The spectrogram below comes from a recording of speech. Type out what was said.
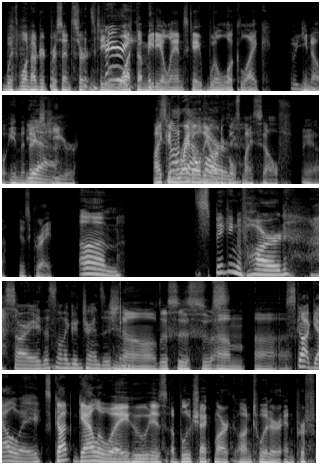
with 100% certainty very- what the media landscape will look like, you know, in the next Yeah. year. I It's can not write that all the hard. articles myself. Yeah, it's great. Um, speaking of hard, ah, sorry, that's not a good transition. No, this is um uh Scott Galloway. Scott Galloway, who is a blue check mark on Twitter and prof-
